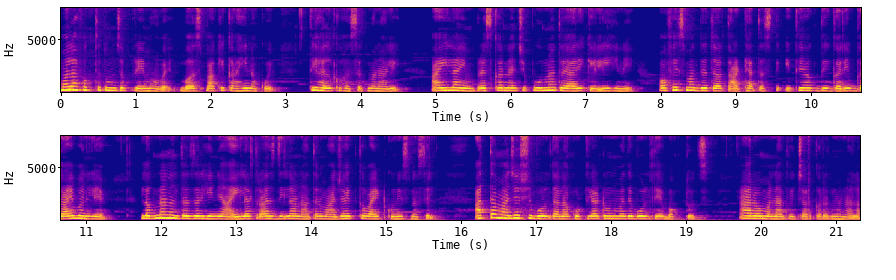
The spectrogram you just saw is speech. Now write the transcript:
मला फक्त तुमचं प्रेम हवं आहे बस बाकी काही नको आहे ती हलकं हसत म्हणाली. आईला इम्प्रेस करण्याची पूर्ण तयारी केली हिने. ऑफिसमध्ये तर ताठ्यात असते. इथे अगदी गरीब गाय बनली आहे. लग्नानंतर जर हिने आईला त्रास दिला ना तर माझ्या इतकं वाईट कुणीच नसेल. आत्ता माझ्याशी बोलताना कुठल्या टोनमध्ये बोलते बघतोच. आरव मनात विचार करत म्हणाला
